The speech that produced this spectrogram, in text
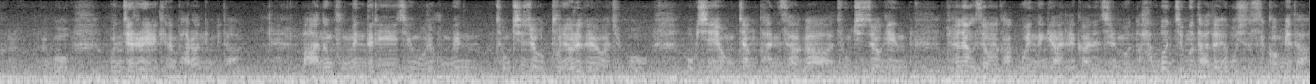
그- 그리고 문제를 일으키는 발언입니다. 많은 국민들이 지금 우리 국민 정치적 분열이 되어가지고 혹시 영장 판사가 정치적인 편향성을 갖고 있는 게 아닐까 하는 질문 한 번쯤은 다들 해보셨을 겁니다.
